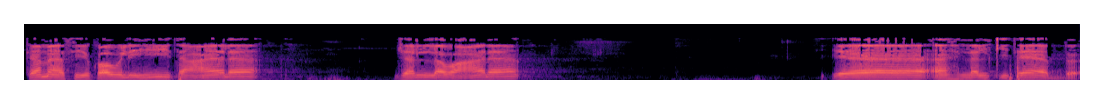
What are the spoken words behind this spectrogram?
فكما في قوله تعالى جل وعلا يا أهل الكتاب.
